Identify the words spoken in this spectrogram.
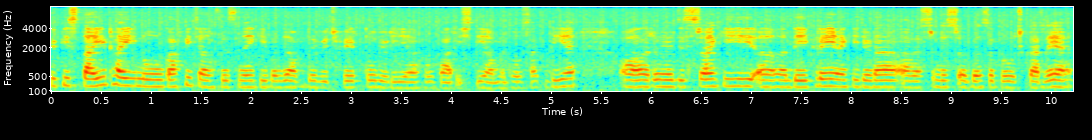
ਕਿਉਂਕਿ 27 28 ਨੂੰ ਕਾਫੀ ਚਾਂਸਸ ਨੇ ਕਿ ਪੰਜਾਬ ਦੇ ਵਿੱਚ ਫਿਰ ਤੋਂ ਜਿਹੜੀ ਹੈ ਉਹ ਬਾਰਿਸ਼ ਦੀ ਆਮਦ ਹੋ ਸਕਦੀ ਹੈ। ਔਰ ਜਿਸ ਤਰ੍ਹਾਂ ਕਿ ਦੇਖ ਰਹੇ ਹਾਂ ਕਿ ਜਿਹੜਾ ਵੈਸਟਰਨ ਡਿਸਟਰਬੈਂਸ ਅਪਰੋਚ ਕਰ ਰਿਹਾ ਹੈ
